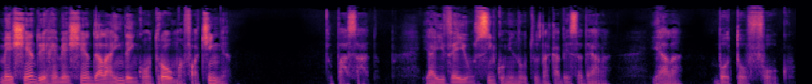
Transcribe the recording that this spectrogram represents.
mexendo e remexendo, ela ainda encontrou uma fotinha do passado. E aí veio uns cinco minutos na cabeça dela e ela botou fogo.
